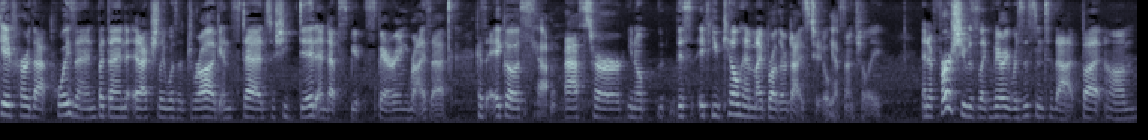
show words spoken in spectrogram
gave her that poison, but then it actually was a drug instead. So she did end up spe- sparing Ryzek because Akos Yeah. asked her, you know, this if you kill him, my brother dies too, Yeah. essentially. And at first she was like very resistant to that, but um,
